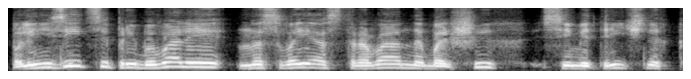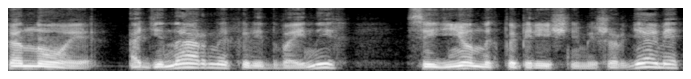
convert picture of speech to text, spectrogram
Полинезийцы прибывали на свои острова на больших симметричных каноэ, одинарных или двойных, соединенных поперечными жердями,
